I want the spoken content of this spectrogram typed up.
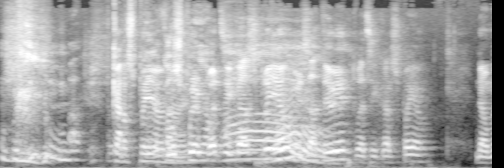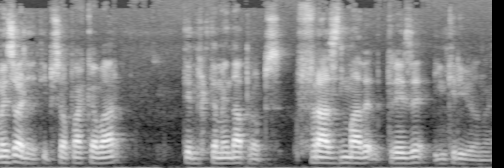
Carlos Paião, Carlos não é? Paião. Pode ser Carlos Ah. Paião, exatamente, pode ser Carlos Paião. Não, mas olha, tipo, só para acabar, temos que também dar props. Frase de Madre Teresa, incrível, não é?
